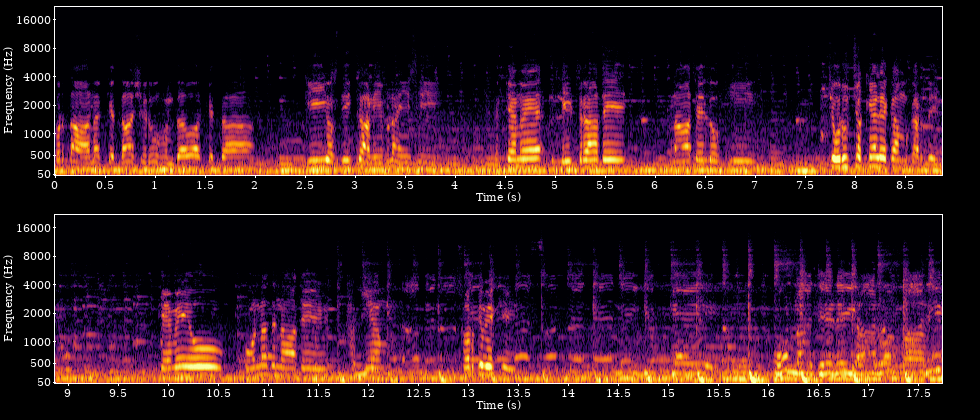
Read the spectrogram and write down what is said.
ਪ੍ਰਧਾਨ ਕਿੱਦਾਂ ਸ਼ੁਰੂ ਹੁੰਦਾ ਵਾ, ਕਿੱਦਾਂ ਕੀ ਉਸ ਦੀ ਕਹਾਣੀ ਬਣਾਈ ਸੀ, ਤੇ ਕਿਵੇਂ ਲੀਡਰਾਂ ਦੇ ਨਾਂ ਤੇ ਲੋਕੀ ਚੋਰੂ ਚੱਕਿਆਂ ਵਾਲੇ ਕੰਮ ਕਰਦੇ ਨੇ। ਕਿਵੇਂ ਉਹ ਉਹਨਾਂ ਦੇ ਨਾਂ ਤੇ ਠੱਗੀਆਂ ਸੁਰਗ ਵੇਖੇ? ਉਹਨਾਂ ਜਿਹੜੇ ਯਾਰੋ ਬਾਰੀ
